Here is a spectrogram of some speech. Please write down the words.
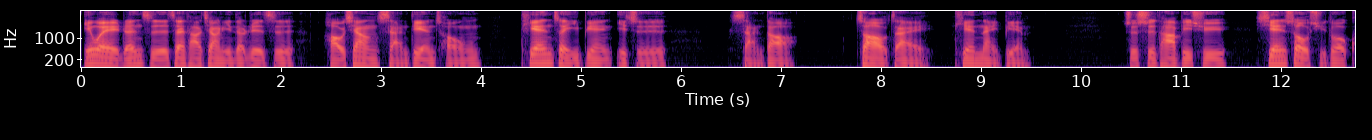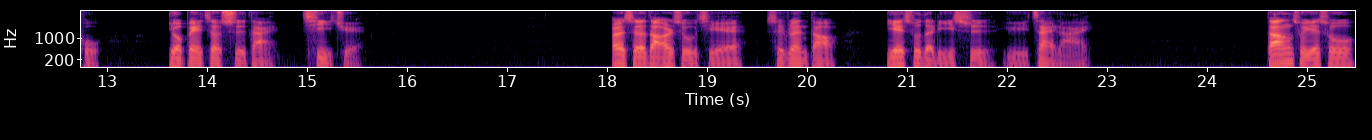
因为人子在他降临的日子，好像闪电从天这一边一直闪到照在天那边。”只是他必须先受许多苦，又被这世代弃绝。二十二到二十五节是论到耶稣的离世与再来。当主耶稣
